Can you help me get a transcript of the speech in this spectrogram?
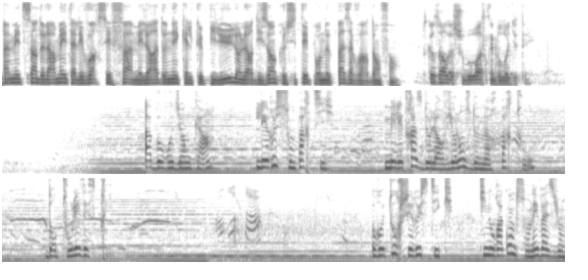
un médecin de l'armée est allé voir ces femmes et leur a donné quelques pilules en leur disant que c'était pour ne pas avoir d'enfants. Borodianka, les Russes sont partis, mais les traces de leur violence demeurent partout, dans tous les esprits. Retour chez Rustic, qui nous raconte son évasion.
